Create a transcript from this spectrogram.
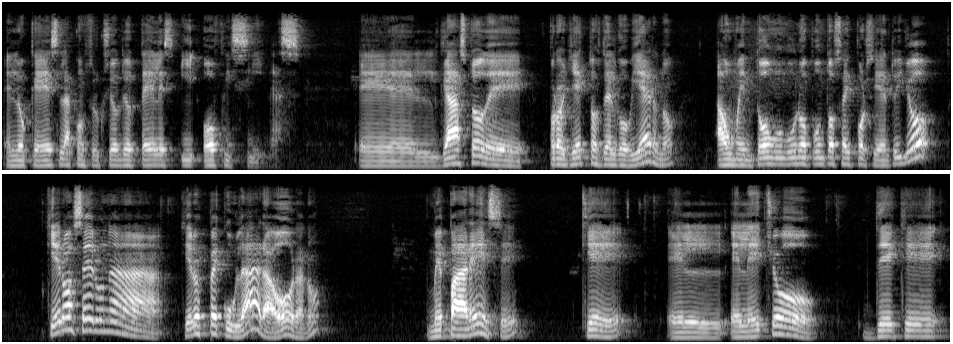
en lo que es la construcción de hoteles y oficinas. El gasto de proyectos del gobierno aumentó un 1.6% y yo quiero hacer una, quiero especular ahora, ¿no? Me parece que el, el hecho de que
